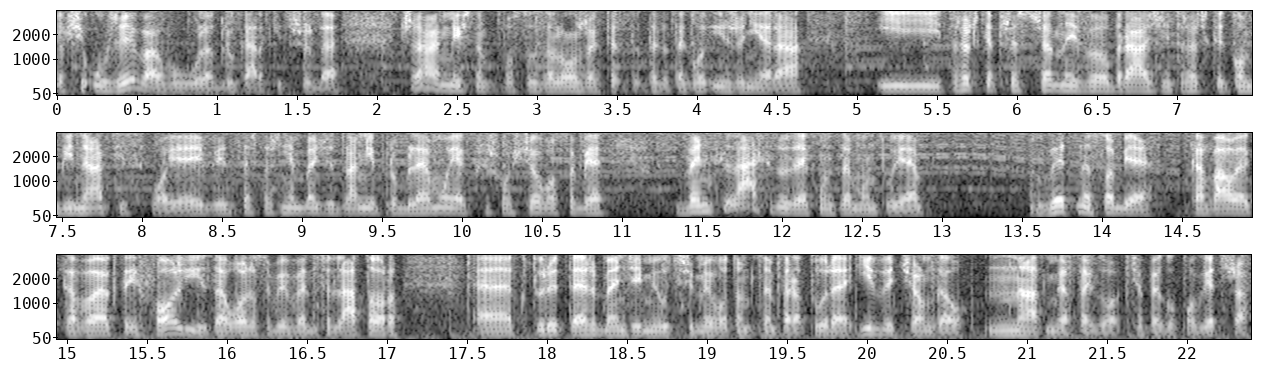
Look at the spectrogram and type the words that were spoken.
jak się używa w ogóle drukarki 3D, trzeba mieć tam po prostu zalążek te, te, tego inżyniera i troszeczkę przestrzennej wyobraźni, troszeczkę kombinacji swojej, więc też też nie będzie dla mnie problemu, jak przyszłościowo sobie wentylację tutaj jakąś zamontuję. Wytnę sobie kawałek, kawałek tej folii, założę sobie wentylator, e, który też będzie mi utrzymywał tą temperaturę i wyciągał nadmiar tego ciepłego powietrza,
